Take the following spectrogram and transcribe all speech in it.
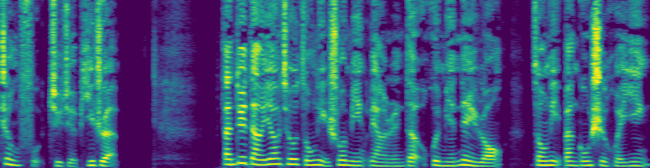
政府拒绝批准。反对党要求总理说明两人的会面内容。总理办公室回应，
